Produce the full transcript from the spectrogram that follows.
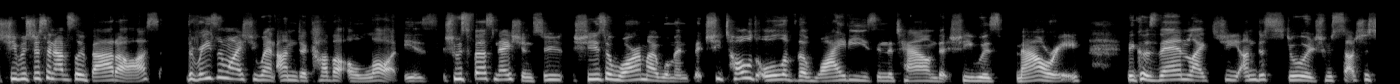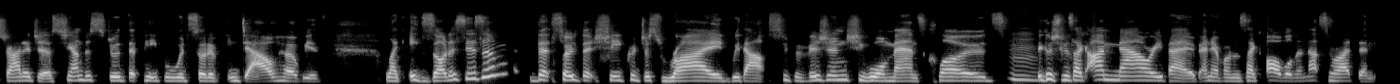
She was just an absolute badass the reason why she went undercover a lot is she was First Nation. So she's a Worimi woman, but she told all of the whiteys in the town that she was Maori because then, like, she understood, she was such a strategist. She understood that people would sort of endow her with like exoticism that so that she could just ride without supervision. She wore man's clothes mm. because she was like, I'm Maori, babe. And everyone was like, oh, well, then that's all right, then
